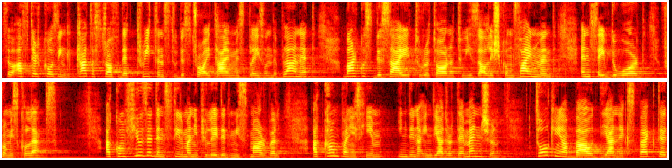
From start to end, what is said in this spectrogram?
So after causing a catastrophe that threatens to destroy time and space on the planet, Marcus decides to return to his hellish confinement and save the world from his collapse. A confused and still manipulated Miss Marvel accompanies him in the, in the other dimension, talking about the unexpected,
